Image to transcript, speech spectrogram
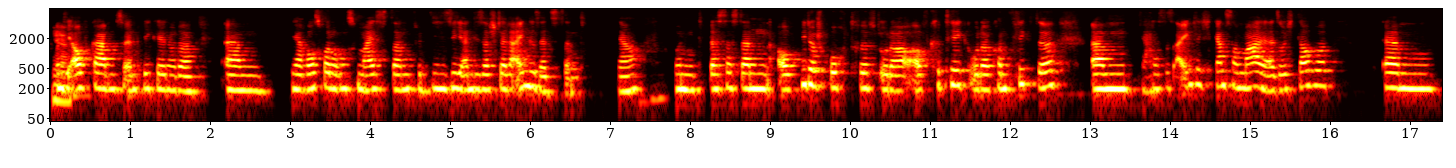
ja. und die Aufgaben zu entwickeln oder ähm, die Herausforderungen zu meistern, für die sie an dieser Stelle eingesetzt sind. Ja? Und dass das dann auf Widerspruch trifft oder auf Kritik oder Konflikte, ähm, ja, das ist eigentlich ganz normal. Also ich glaube, ähm,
